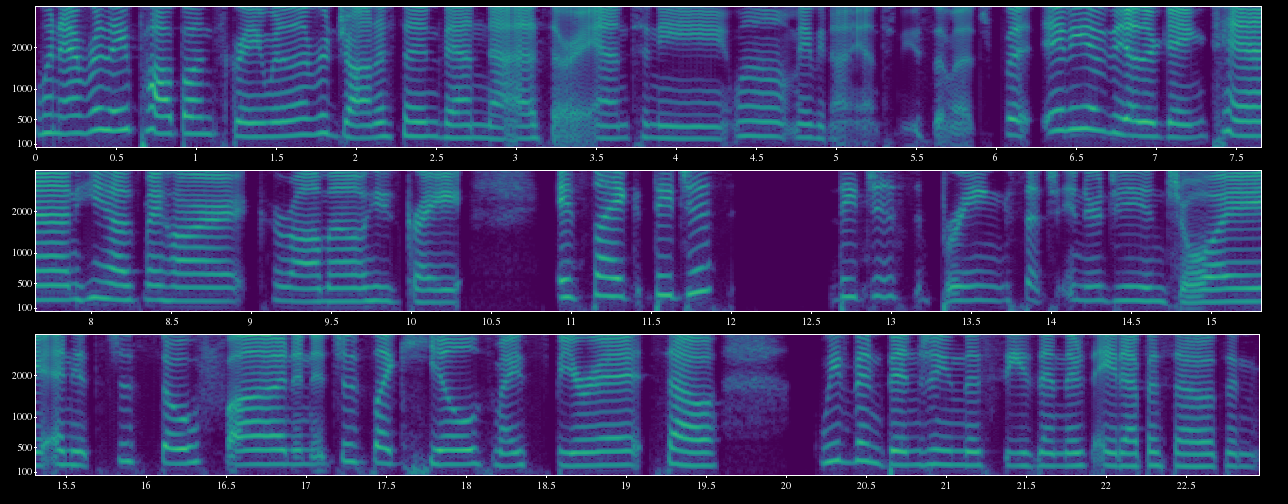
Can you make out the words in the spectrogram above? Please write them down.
whenever they pop on screen, whenever Jonathan Van Ness or Anthony, well, maybe not Anthony so much, but any of the other gang, Tan, he has my heart, Karamo, he's great. It's like they just they just bring such energy and joy and it's just so fun and it just like heals my spirit. So we've been binging this season. There's eight episodes and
